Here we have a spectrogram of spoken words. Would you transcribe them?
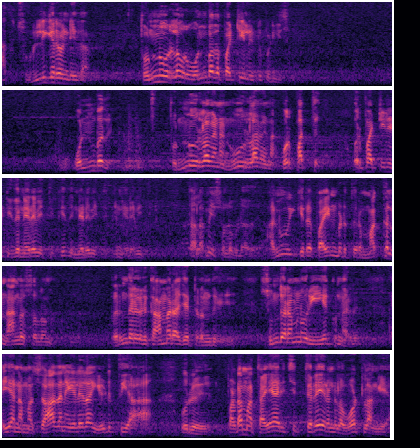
அது சொல்லிக்கிற வேண்டியதுதான். தொண்ணூறில் ஒரு ஒன்பதை பட்டியலிட்டு படிக்க சொல்லு. ஒன்பது. தொண்ணூறுலாம் வேணாம் நூறுலாம் வேணாம். ஒரு பத்து. ஒரு பட்டியலிட்டு இதை நிறைவேற்றிருக்கு இதை நிறைவேற்றிருக்கு நிறைவேற்றிருக்கு தலைமை சொல்லக்கூடாது. அனுபவிக்கிற பயன்படுத்துகிற மக்கள் நாங்கள் சொல்லணும். பெருந்தலைவர் காமராஜர்கிட்ட வந்து சுந்தரம்னு ஒரு இயக்குனர் ஐயா நம்ம சாதனைகளெல்லாம் எடுத்தியா? ஒரு படமாக தயாரித்து திரையரங்கில் ஓட்டலாங்கய்யா?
